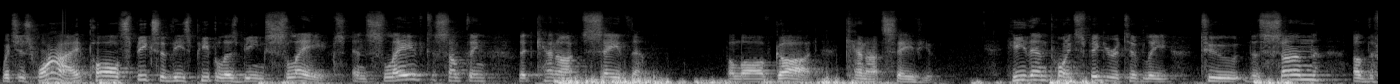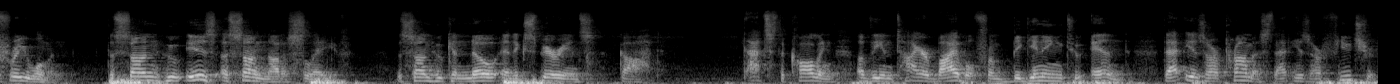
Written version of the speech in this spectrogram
Which is why Paul speaks of these people as being slaves, enslaved to something that cannot save them. The law of God cannot save you. He then points figuratively to the son of the free woman the son who is a son, not a slave, the son who can know and experience God. That's the calling of the entire Bible from beginning to end. That is our promise. That is our future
